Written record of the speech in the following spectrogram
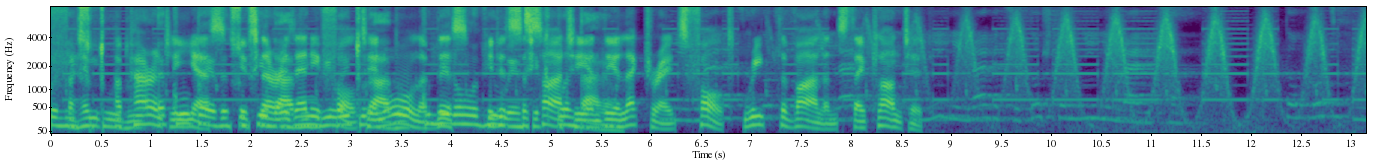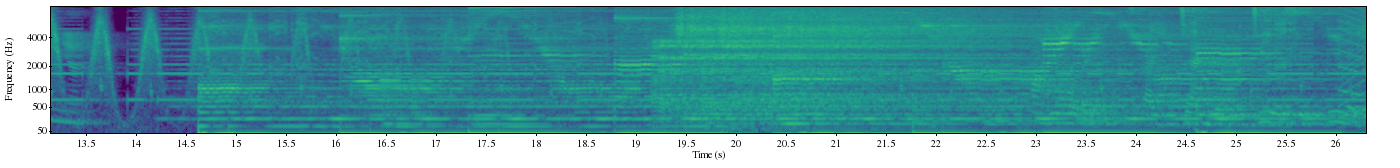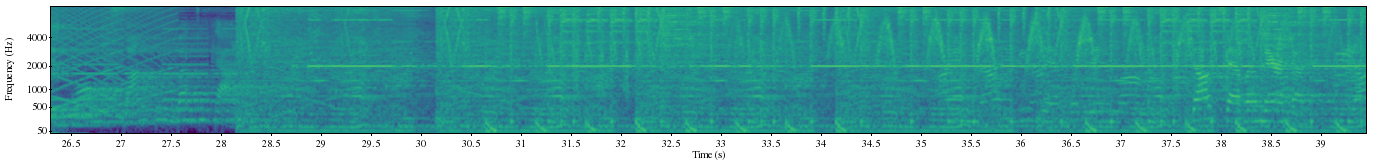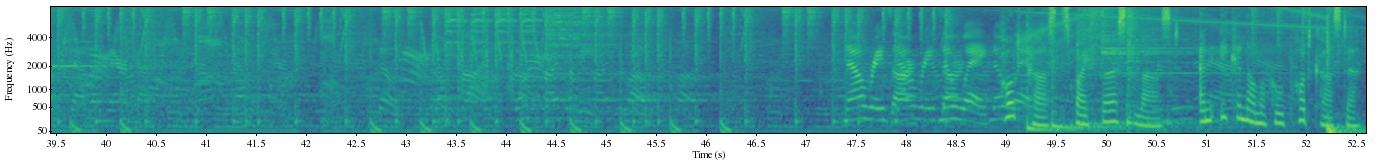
Apparently yes. If there is any fault in all of this, it is society and the electorate's fault. Reap the violence they planted. Dog Sava America. Dog Sava America. Don't. Don't cry. Don't cry for me. Love. Now Razor. No way. No way. Podcasts by First Last, an economical podcaster.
